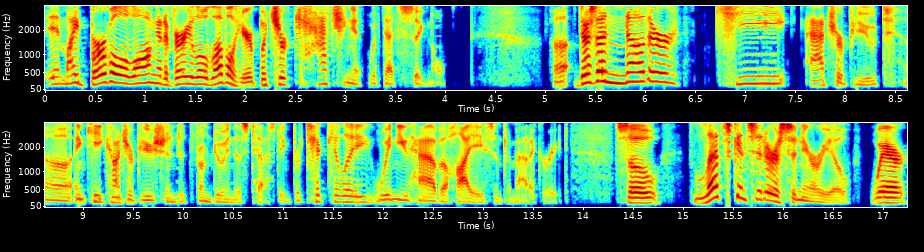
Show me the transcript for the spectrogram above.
it might burble along at a very low level here, but you're catching it with that signal. Uh, there's another key attribute uh, and key contribution to, from doing this testing, particularly when you have a high asymptomatic rate. So let's consider a scenario where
